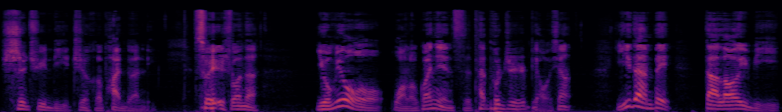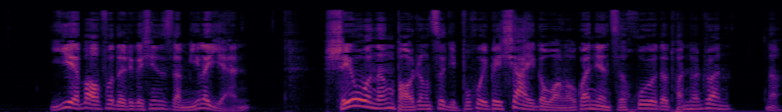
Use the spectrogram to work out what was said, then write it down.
失去理智和判断力。所以说呢，有没有网络关键词，它都只是表象。一旦被大捞一笔、一夜暴富的这个心思迷了眼，谁又能保证自己不会被下一个网络关键词忽悠的团团转呢？那，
